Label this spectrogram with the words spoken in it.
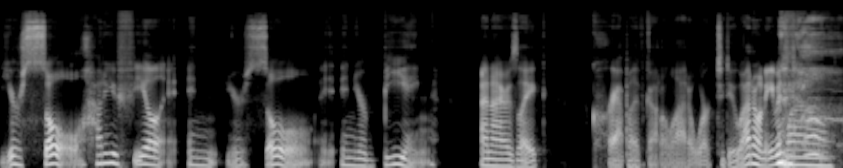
Your soul. How do you feel in your soul, in your being? And I was like, Crap, I've got a lot of work to do. I don't even wow.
